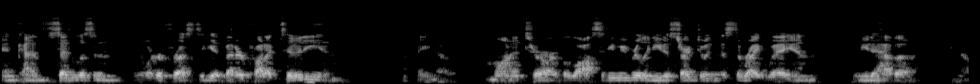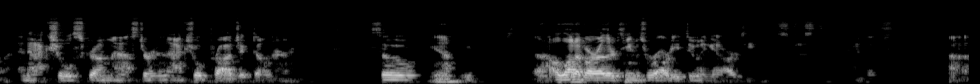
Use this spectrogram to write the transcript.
and kind of said, listen, in order for us to get better productivity and you know monitor our velocity, we really need to start doing this the right way, and we need to have a you know an actual Scrum master and an actual project owner. So know, uh, a lot of our other teams were already doing it. Our team was just kind of uh,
